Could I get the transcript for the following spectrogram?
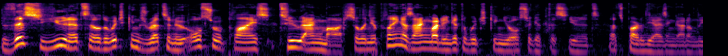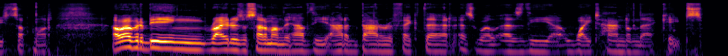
this unit, so the Witch King's retinue, also applies to Angmar. So when you're playing as Angmar and you get the Witch King, you also get this unit. That's part of the Isengard Unleashed submod. However, being Riders of Saruman, they have the added banner effect there, as well as the uh, white hand on their capes.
